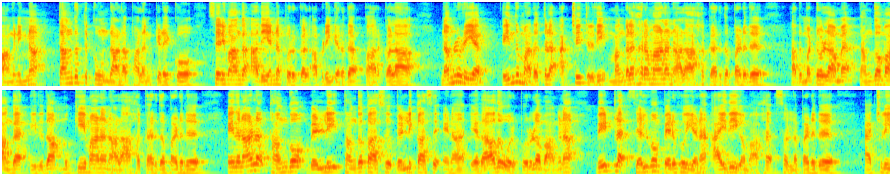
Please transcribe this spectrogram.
வாங்கினீங்கன்னா தங்கத்துக்கு உண்டான பலன் கிடைக்கும். சரி வாங்க அது என்ன பொருட்கள் அப்படிங்கிறத பார்க்கலாம். நம்மளுடைய இந்து மதத்தில் அக்ஷய திருதி மங்களகரமான நாளாக கருதப்படுது. அது மட்டும் இல்லாமல் தங்கம் வாங்க இதுதான் முக்கியமான நாளாக கருதப்படுது. இந்த நாளில் தங்கம் வெள்ளி தங்க காசு வெள்ளி காசு என ஏதாவது ஒரு பொருளை வாங்கினா வீட்டில் செல்வம் பெருகும் என ஐதீகமாக சொல்லப்படுது. ஆக்சுவலி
